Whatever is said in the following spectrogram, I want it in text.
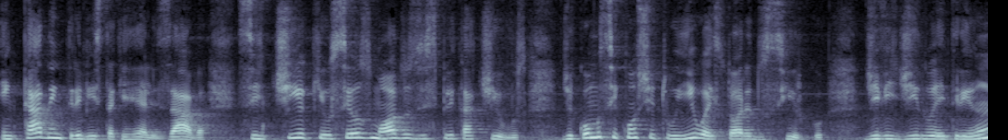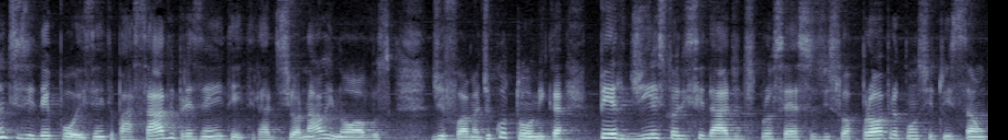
em cada entrevista que realizava, sentia que os seus modos explicativos de como se constituiu a história do circo, dividindo entre antes e depois, entre passado e presente, entre tradicional e novos, de forma dicotômica, perdia a historicidade dos processos de sua própria constituição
